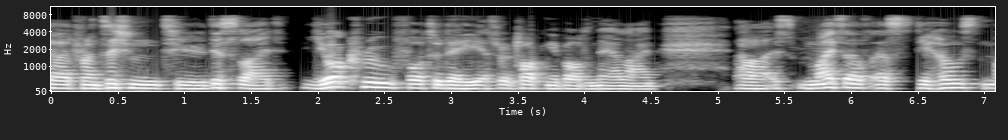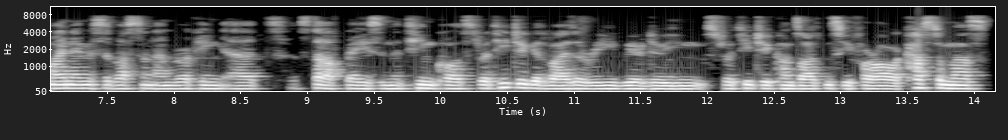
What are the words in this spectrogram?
uh, transition to this slide. Your crew for today, as we're talking about an airline, uh, is myself as the host. My name is Sebastian. I'm working at Staffbase in a team called Strategic Advisory. We're doing strategic consultancy for our customers,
